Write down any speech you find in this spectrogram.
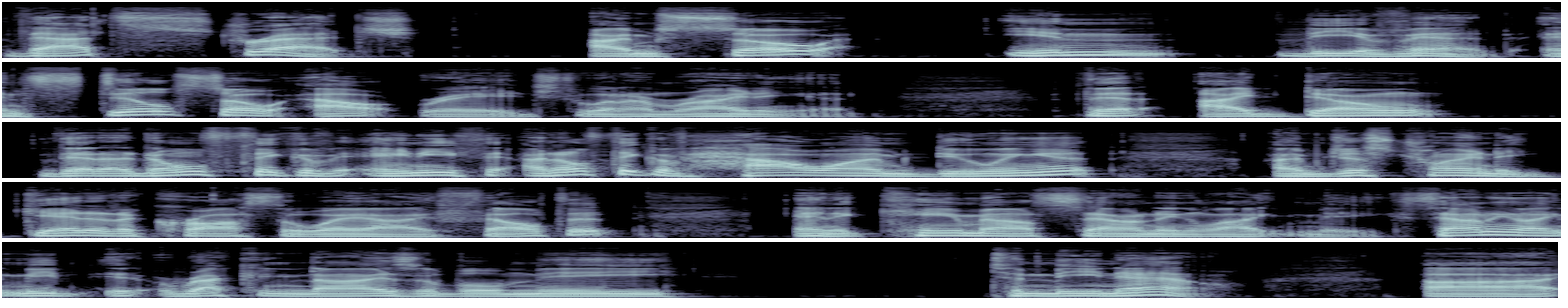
that stretch, I'm so in the event and still so outraged when I'm writing it that I don't that I don't think of anything I don't think of how I'm doing it. I'm just trying to get it across the way I felt it and it came out sounding like me. Sounding like me recognizable me to me now. Uh,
